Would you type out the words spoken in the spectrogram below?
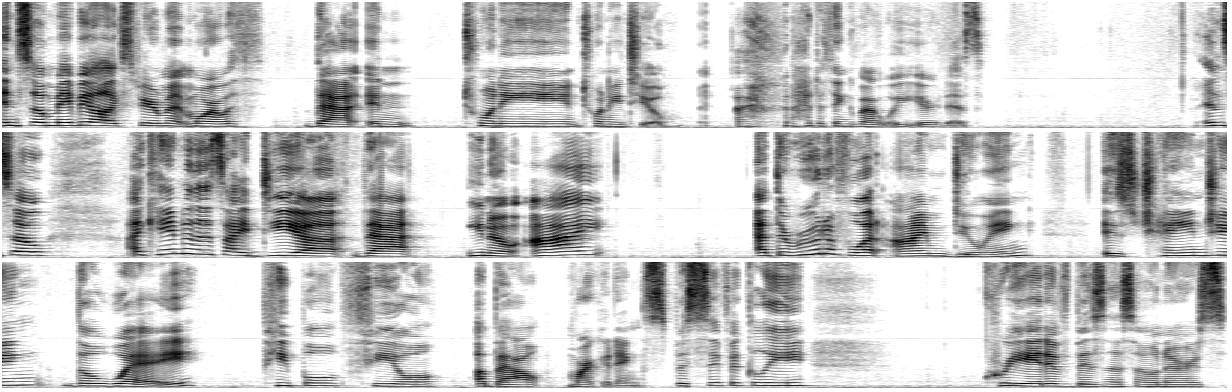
and so maybe I'll experiment more with that in 2022. I had to think about what year it is. And so I came to this idea that, you know, I, at the root of what I'm doing is changing the way people feel about marketing, specifically creative business owners,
